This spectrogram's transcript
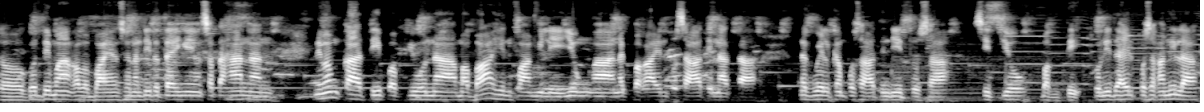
So, good day mga kababayan. So, nandito tayo ngayon sa tahanan ni Ma'am Cathy Papiuna Mabahin family, yung ah, nagpakain po sa atin at ah, nag-welcome po sa atin dito sa Sitio Bagti. Kundi dahil po sa kanila,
